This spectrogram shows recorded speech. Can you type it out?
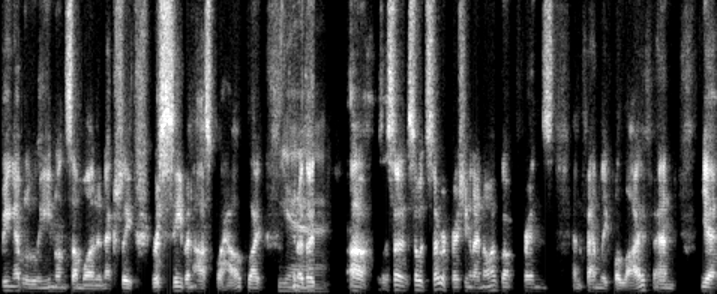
being able to lean on someone and actually receive and ask for help. Like, Yeah. you know, those, uh, so so it's so refreshing, and I know I've got friends and family for life, and yeah,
